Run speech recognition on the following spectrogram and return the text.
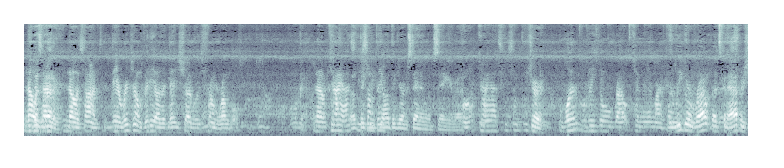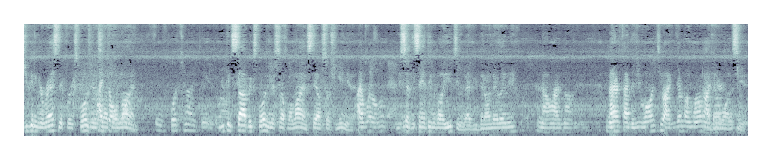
No, it it's doesn't not. matter. No, it's not. The original video that they showed was from Rumble. Okay. Now, can I I ask don't you think you, something? I don't think you're understanding what I'm saying here, man. Well, can I ask you something? Sure. What legal route can me and my The legal route that's going to happen is you getting arrested for exposing I yourself don't online. know. What can I do? You can stop exposing yourself online and stay off social media. I will. You said the same thing about YouTube. Have you been on there lately? No, I'm not. Matter of fact, if you want to, I can get my mom I out don't here. want to see it.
